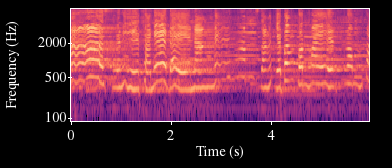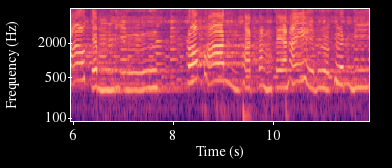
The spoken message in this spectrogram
ม่นมาสุนีคะเนได้นั่งแนมสังเกตบางต้นไม้ลมเท้าเต็มดินลมพันผัดตั้งแต่ในเมื่อคืนนี้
